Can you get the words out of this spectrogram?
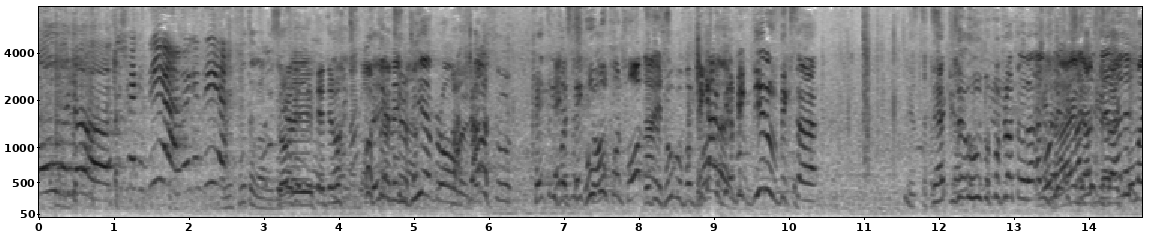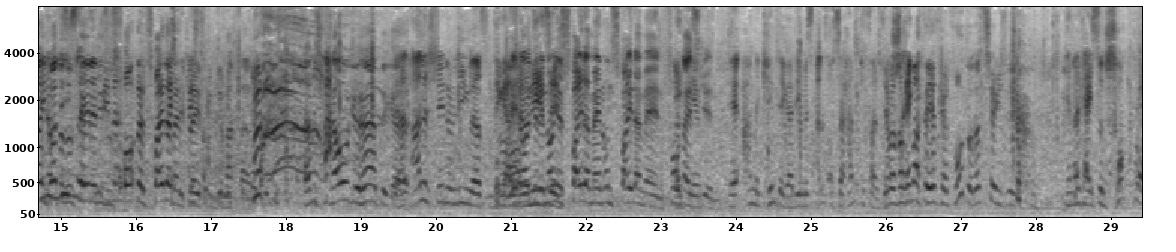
Oh mein Gott! Das ist wegen dir, wegen dir. Sorry. Der, der, der, Digga, wegen dir, Bro. Schaust du? Kennst du die Ey, von das ist TikTok? Hugo von Fortnite. Das ist Hugo von Digga, wegen dir, du Wichser! Der hat gesagt, von Platte oder alles. Nein, der hat Alles- gesagt, alles oh mein Gott, das ist der, der dieses Fortnite Spider-Man Placement gemacht hat. Hab ich genau gehört, Der Digga. hat alles stehen und liegen lassen. Digga, Ey hab ich noch Leute, der neue. Spider-Man und Spider-Man Fortnite-Skin. Der arme Kind, Digga, dem ist alles aus der Hand gefallen. Ja, aber warum macht er jetzt kein Foto? Das check ich nicht. Ja, weil da ist so ein Schock, Bro.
